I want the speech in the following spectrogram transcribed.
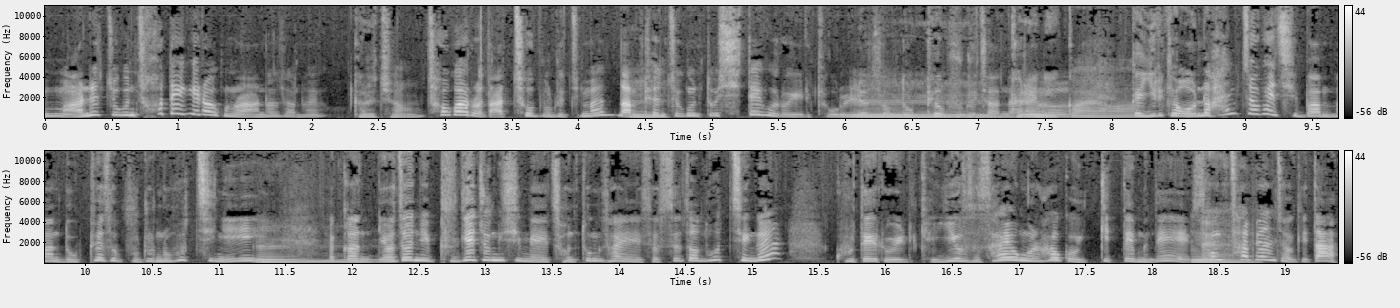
음, 아내 쪽은 처댁이라고는 안 하잖아요. 그렇죠. 처가로 낮춰 부르지만 남편 음. 쪽은 또 시댁으로 이렇게 올려서 음. 높여 부르잖아요. 그러니까요. 그러니까 이렇게 어느 한쪽의 집안만 높여서 부르는 호칭이 음. 약간 여전히 부계 중심의 전통 사회에서 쓰던 호칭을 그대로 이렇게 이어서 사용을 하고 있기 때문에 네. 성차별적이다.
